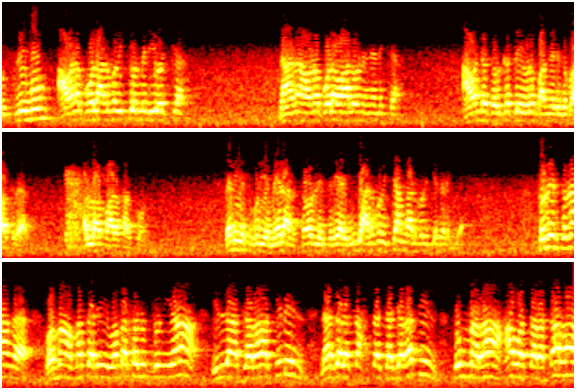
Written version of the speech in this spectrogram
முஸ்லீமும் அவனை போல அனுபவிக்கணும் யோசிச்சா? நானும் அவனை போல வாழணும்னு நினைச்சேன் அவன் சொர்க்கத்தை இவரும் பங்கெடுக்க பார்க்கிறார். அல்லா பாதுகாக்கும். தனியத்துக்குரிய மேலான சோழலை தெரியாது இங்க அனுபவிச்சா அங்க அனுபவிக்க கிடைக்க சொல்லிட்டு சொன்னாங்க. வமா மசலி வமசலு துன்யா இல்லா கராக்கிபின் நகல தஹ்த ஷஜரத்தின் சும்மரா ஹவ தரகாஹா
